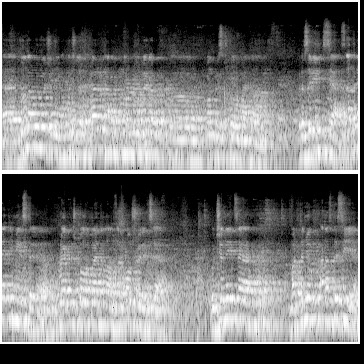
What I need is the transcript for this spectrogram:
Е, До нагородження, отже, тепер на рахунок хто виграв е, конкурс Школа має талант. Призові місця. За третє місце у проєкті Школа має запрошується учениця Мартинюк Анастасія.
